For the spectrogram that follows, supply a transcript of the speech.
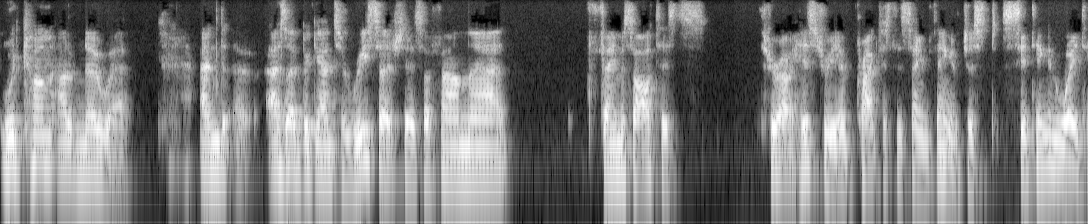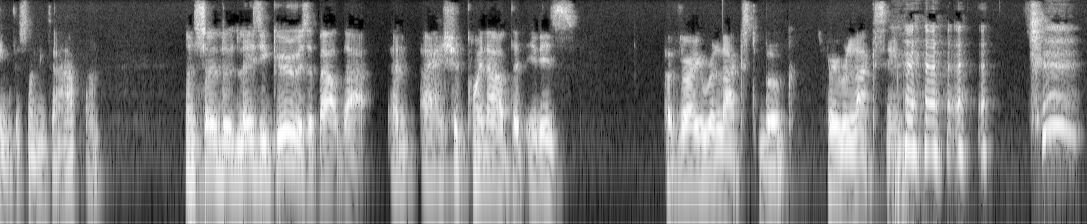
would come out of nowhere. And uh, as I began to research this, I found that famous artists throughout history have practiced the same thing of just sitting and waiting for something to happen. And so the Lazy Guru is about that. And I should point out that it is a very relaxed book. It's very relaxing.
